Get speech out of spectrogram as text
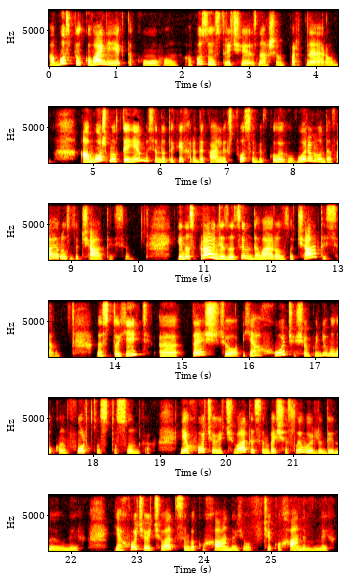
або спілкування як такого, або зустрічі з нашим партнером, або ж ми вдаємося до таких радикальних способів, коли говоримо давай розлучатися. І насправді за цим давай розлучатися стоїть те, що я хочу, щоб мені було комфортно в стосунках. Я хочу відчувати себе щасливою людиною в них. Я хочу відчувати себе коханою чи коханим в них.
